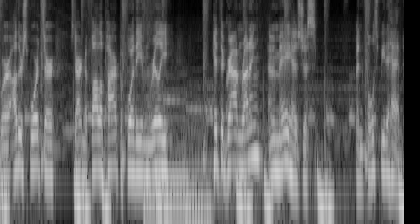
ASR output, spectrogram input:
where other sports are starting to fall apart before they even really hit the ground running. MMA has just been full speed ahead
